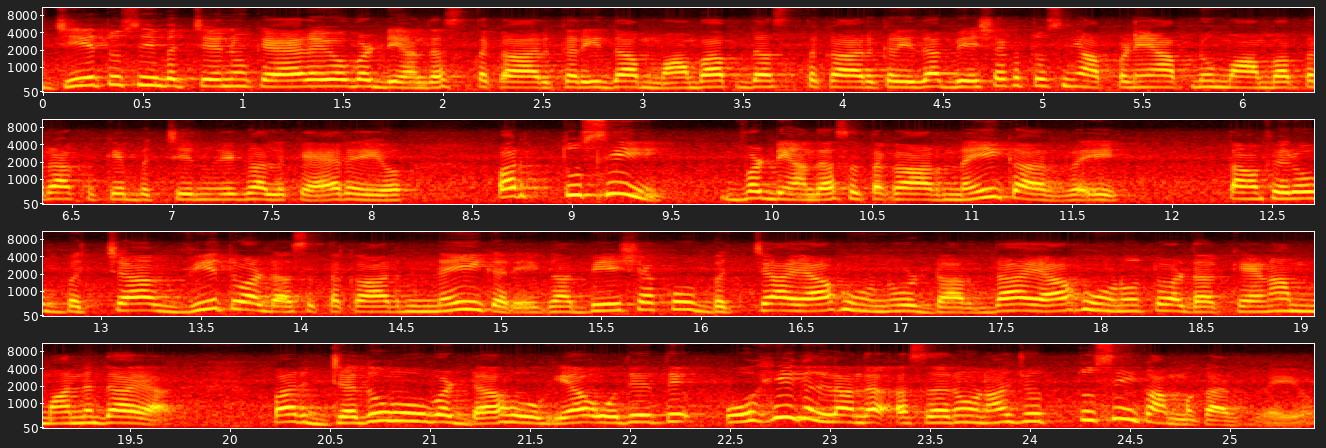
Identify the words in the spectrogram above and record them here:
ਜੇ ਤੁਸੀਂ ਬੱਚੇ ਨੂੰ ਕਹਿ ਰਹੇ ਹੋ ਵੱਡਿਆਂ ਦਾ ਸਤਿਕਾਰ ਕਰੀਦਾ, ਮਾਂ-ਬਾਪ ਦਾ ਸਤਿਕਾਰ ਕਰੀਦਾ, ਬੇਸ਼ੱਕ ਤੁਸੀਂ ਆਪਣੇ ਆਪ ਨੂੰ ਮਾਂ-ਬਾਪ ਰੱਖ ਕੇ ਬੱਚੇ ਨੂੰ ਇਹ ਗੱਲ ਕਹਿ ਰਹੇ ਹੋ, ਪਰ ਤੁਸੀਂ ਵੱਡਿਆਂ ਦਾ ਸਤਿਕਾਰ ਨਹੀਂ ਕਰ ਰਹੇ, ਤਾਂ ਫਿਰ ਉਹ ਬੱਚਾ ਵੀ ਤੁਹਾਡਾ ਸਤਿਕਾਰ ਨਹੀਂ ਕਰੇਗਾ। ਬੇਸ਼ੱਕ ਉਹ ਬੱਚਾ ਆ, ਹੁਣ ਉਹ ਡਰਦਾ ਆ, ਹੁਣ ਉਹ ਤੁਹਾਡਾ ਕਹਿਣਾ ਮੰਨਦਾ ਆ। ਪਰ ਜਦੋਂ ਉਹ ਵੱਡਾ ਹੋ ਗਿਆ, ਉਹਦੇ ਤੇ ਉਹੀ ਗੱਲਾਂ ਦਾ ਅਸਰ ਹੋਣਾ ਜੋ ਤੁਸੀਂ ਕੰਮ ਕਰ ਰਹੇ ਹੋ।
